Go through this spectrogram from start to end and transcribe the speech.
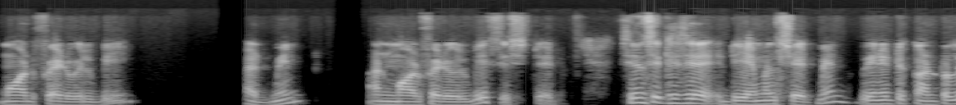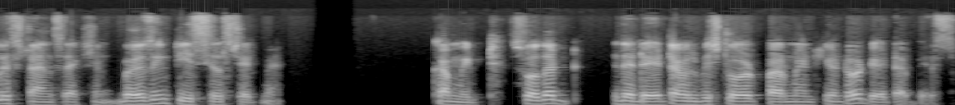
Modified will be admin and modified will be sysdate. Since it is a DML statement, we need to control this transaction by using TCL statement commit so that the data will be stored permanently into a database.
